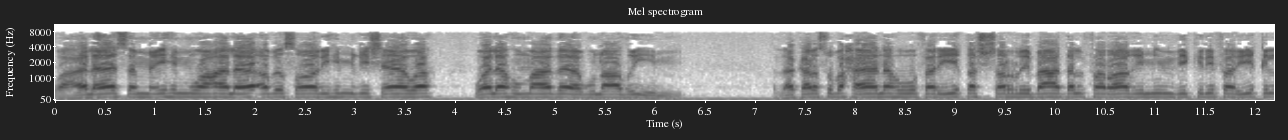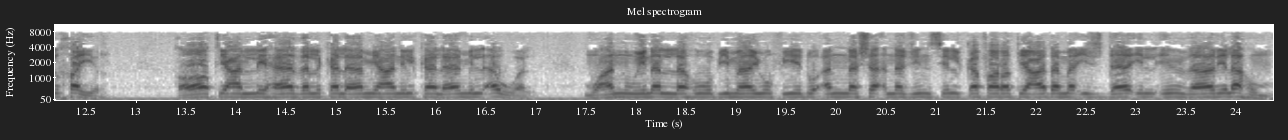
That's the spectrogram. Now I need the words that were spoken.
وعلى سمعهم وعلى أبصارهم غشاوة ولهم عذاب عظيم. ذكر سبحانه فريق الشر بعد الفراغ من ذكر فريق الخير. قاطعا لهذا الكلام عن الكلام الأول معنونا له بما يفيد أن شأن جنس الكفرة عدم إجداء الإنذار لهم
